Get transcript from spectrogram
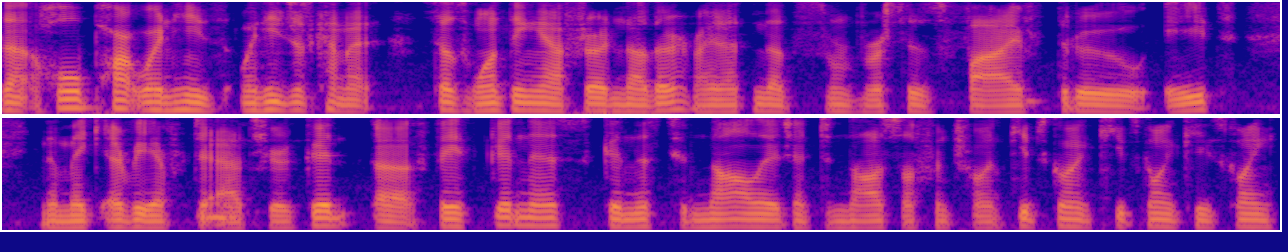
that whole part when he's when he just kind of says one thing after another, right? I think that's from verses five through eight. You know, make every effort to add to your good uh, faith, goodness, goodness to knowledge, and to knowledge, self control, and keeps going, keeps going, keeps going.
